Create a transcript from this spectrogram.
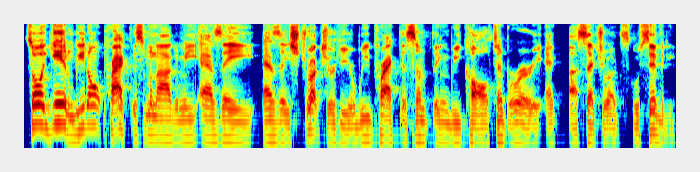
So again, we don't practice monogamy as a as a structure here. We practice something we call temporary uh, sexual exclusivity,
